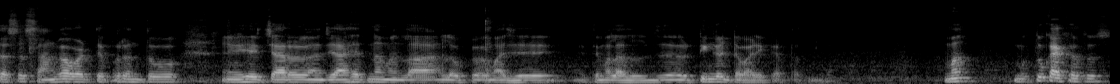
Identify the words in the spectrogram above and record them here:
तसं सांगा वाटते परंतु हे चार जे आहेत ना मला लोक माझे ते मला टिंगल टवाळी करतात मला मग? मग तू काय करतोस?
